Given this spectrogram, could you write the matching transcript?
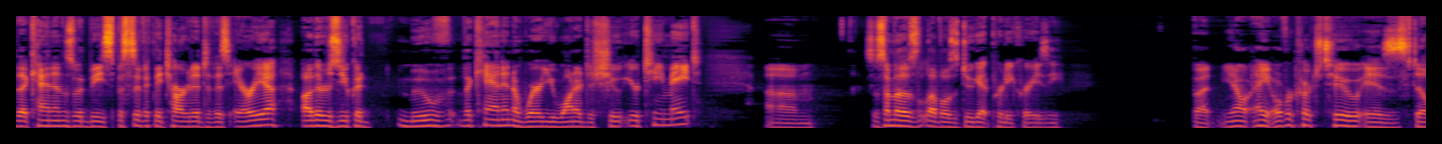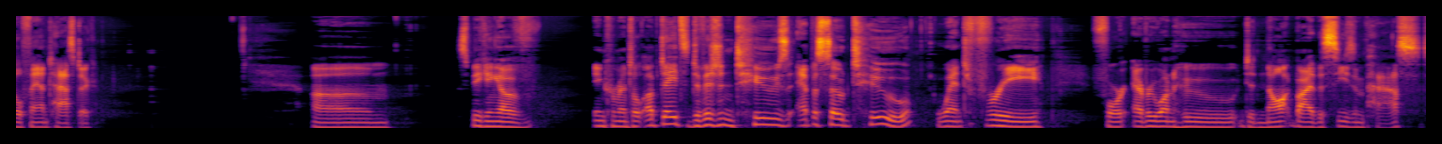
the cannons would be specifically targeted to this area. Others, you could move the cannon of where you wanted to shoot your teammate. Um, so some of those levels do get pretty crazy. But you know, hey, Overcooked 2 is still fantastic. Um, speaking of incremental updates, Division 2's episode 2 went free for everyone who did not buy the season pass.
